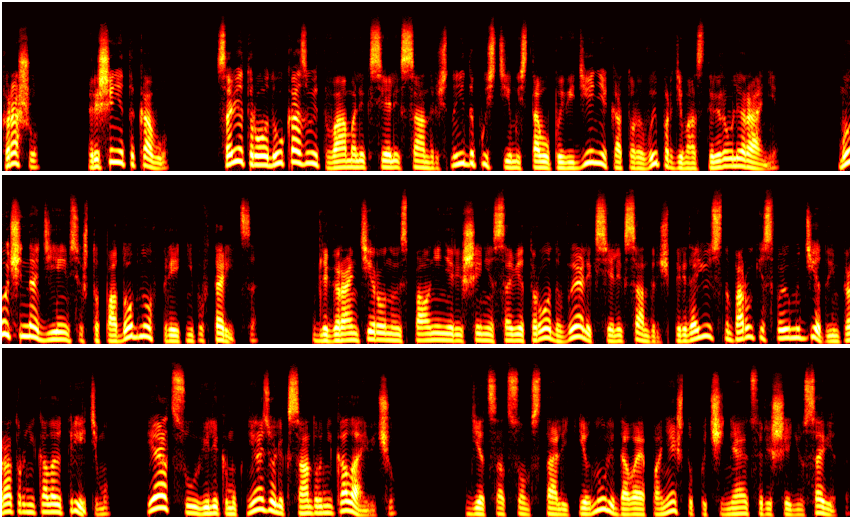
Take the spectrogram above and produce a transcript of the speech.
«Хорошо. Решение таково. Совет рода указывает вам, Алексей Александрович, на недопустимость того поведения, которое вы продемонстрировали ранее. Мы очень надеемся, что подобного впредь не повторится. Для гарантированного исполнения решения Совета рода вы, Алексей Александрович, передаетесь на поруки своему деду, императору Николаю III, и отцу, великому князю Александру Николаевичу. Дед с отцом встали и кивнули, давая понять, что подчиняются решению Совета.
